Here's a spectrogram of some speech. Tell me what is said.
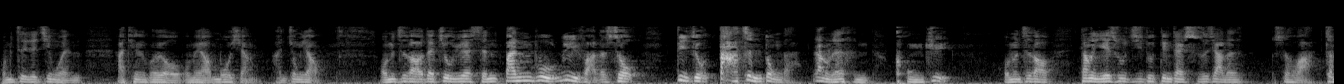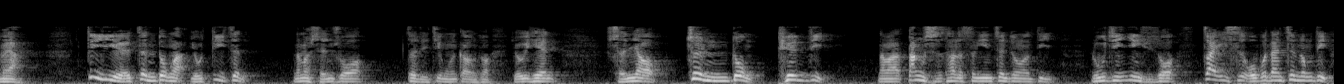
我们这些经文啊，听众朋友，我们要默想很重要。我们知道，在旧约神颁布律法的时候，地就大震动的，让人很恐惧。我们知道，当耶稣基督钉在十字架的。时候啊，怎么样？地也震动啊，有地震。那么神说，这里经文告诉说，有一天神要震动天地。那么当时他的声音震动了地，如今应许说，再一次我不但震动地，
